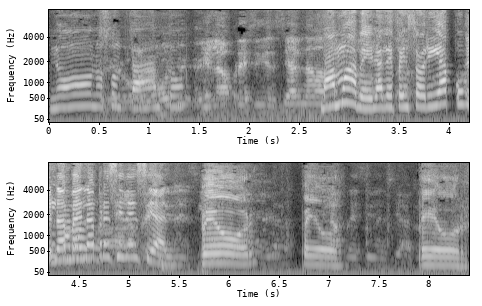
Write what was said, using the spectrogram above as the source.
No, no son tantos. En la presidencial nada Vamos a ver, la Defensoría Pública. En la de- presidencial. Peor, peor, peor.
